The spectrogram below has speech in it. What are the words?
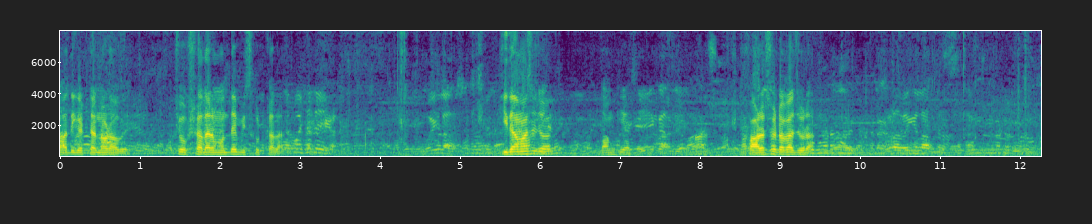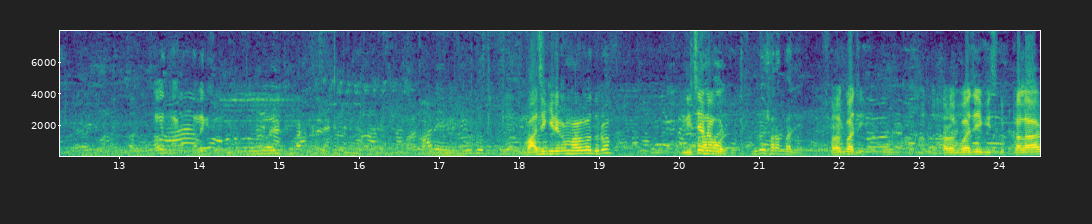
বা দিকেরটা নড় হবে। চোখ সাদার মধ্যে বিস্কুট কালার। কি দাম আছে জোড়া দাম কি আছে? বারোশো টাকা জোড়া। বাজি কীরকম হবে গো দুটো? নিচে না দুটো সড়ক বাজি। সড়কবাজি সড়কবাজি বিস্কুট কালার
